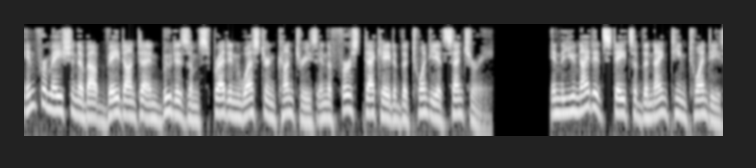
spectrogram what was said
Information about Vedanta and Buddhism spread in Western countries in the first decade of the 20th century. In the United States of the 1920s,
